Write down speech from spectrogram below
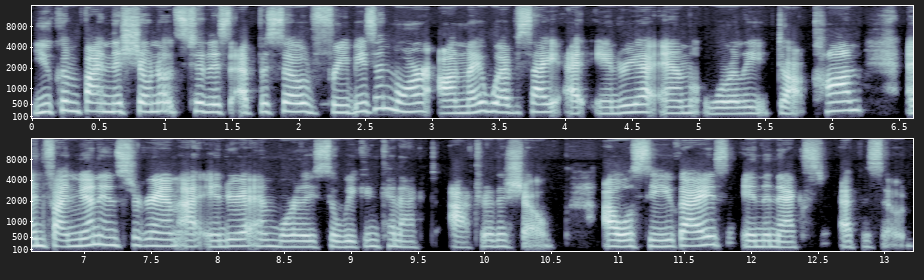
You can find the show notes to this episode, freebies, and more on my website at AndreaMWorley.com and find me on Instagram at AndreaMWorley so we can connect after the show. I will see you guys in the next episode.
